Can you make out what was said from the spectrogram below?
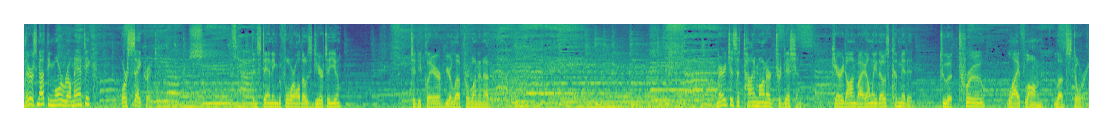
There is nothing more romantic or sacred than standing before all those dear to you to declare your love for one another. Marriage is a time honored tradition carried on by only those committed to a true, lifelong love story.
